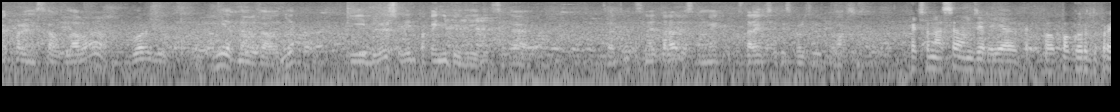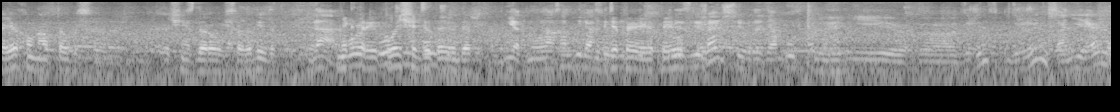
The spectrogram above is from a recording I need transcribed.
как правильно сказал глава, в городе ни одного зала нет, и в ближайшее время пока не предвидится. Да. Соответственно, это радостно, мы стараемся это использовать по максимуму. Хотя на самом деле я по, по городу проехал на автобусе, очень здорово все выглядит. Да, Некоторые площади очень, даже. Нет, ну на самом деле Где-то близлежащие вот эти Апушкины и Дзержинец, они реально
